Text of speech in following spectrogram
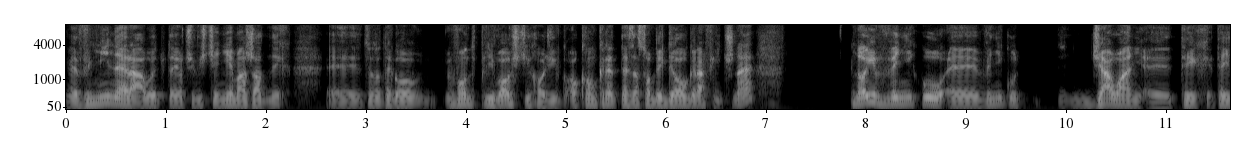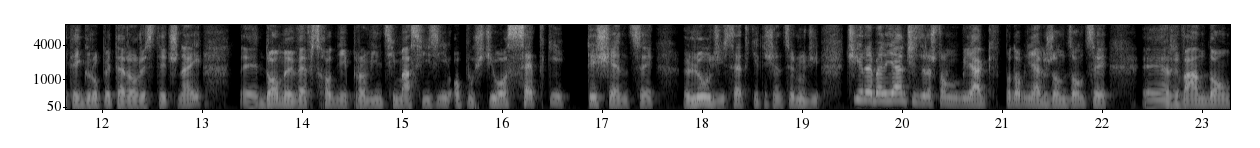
w minerały. Tutaj oczywiście nie ma żadnych e, co do tego wątpliwości, chodzi o konkretne zasoby geograficzne. No i w wyniku, e, w wyniku działań e, tych, tej, tej grupy terrorystycznej domy we wschodniej prowincji Masisi opuściło setki tysięcy ludzi, setki tysięcy ludzi. Ci rebelianci zresztą, jak, podobnie jak rządzący Rwandą,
